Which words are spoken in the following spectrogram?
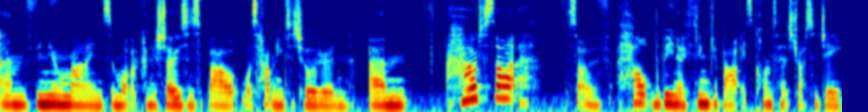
um, from Young Minds and what that kind of shows us about what's happening to children, um, how does that sort of help the Beano think about its content strategy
